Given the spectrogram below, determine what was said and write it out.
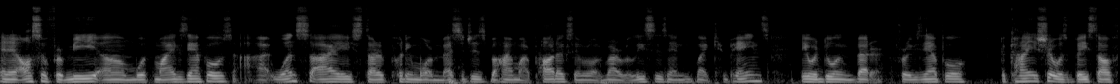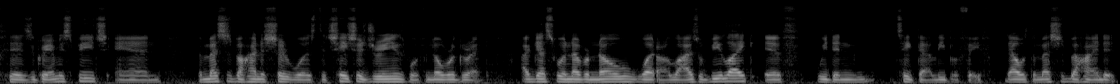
And then also for me um, with my examples I, once i started putting more messages behind my products and my releases and like campaigns they were doing better. For example the kanye shirt was based off his grammy speech and the message behind the shirt was to chase your dreams with no regret. I guess we'll never know what our lives would be like if we didn't take that leap of faith. That was the message behind it.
